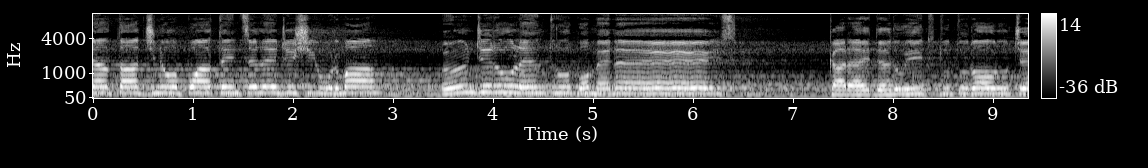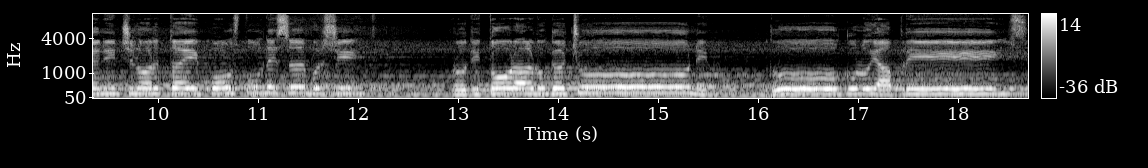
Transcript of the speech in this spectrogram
Viețuirea ta cine o poate înțelege și urma, Îngerul într pomenesc, care ai dăruit tuturor ucenicilor tăi postul de săvârșit, roditor al rugăciunii, rugului aprins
